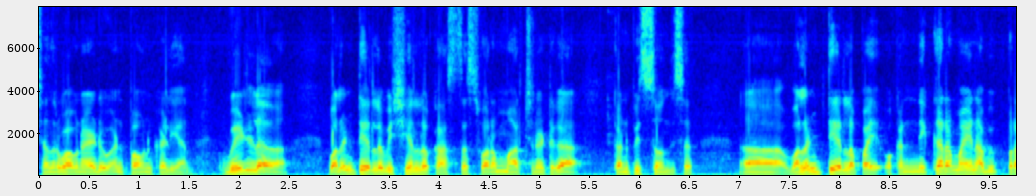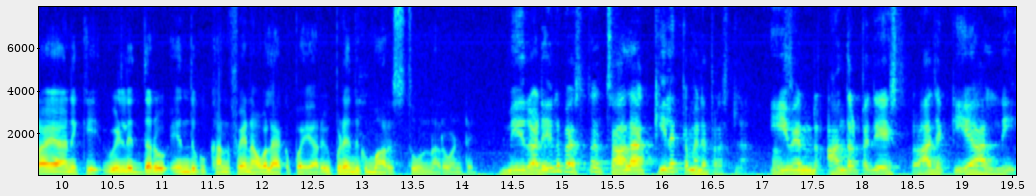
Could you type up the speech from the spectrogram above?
చంద్రబాబు నాయుడు అండ్ పవన్ కళ్యాణ్ వీళ్ళ వాలంటీర్ల విషయంలో కాస్త స్వరం మార్చినట్టుగా కనిపిస్తోంది సార్. వాలంటీర్లపై ఒక నికరమైన అభిప్రాయానికి వీళ్ళిద్దరూ ఎందుకు కన్ఫైన్ అవ్వలేకపోయారు? ఇప్పుడు ఎందుకు మారుస్తూ ఉన్నారు అంటే? మీరు అడిగిన ప్రశ్న చాలా కీలకమైన ప్రశ్న. ఈవెన్ ఆంధ్రప్రదేశ్ రాజకీయాల్ని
